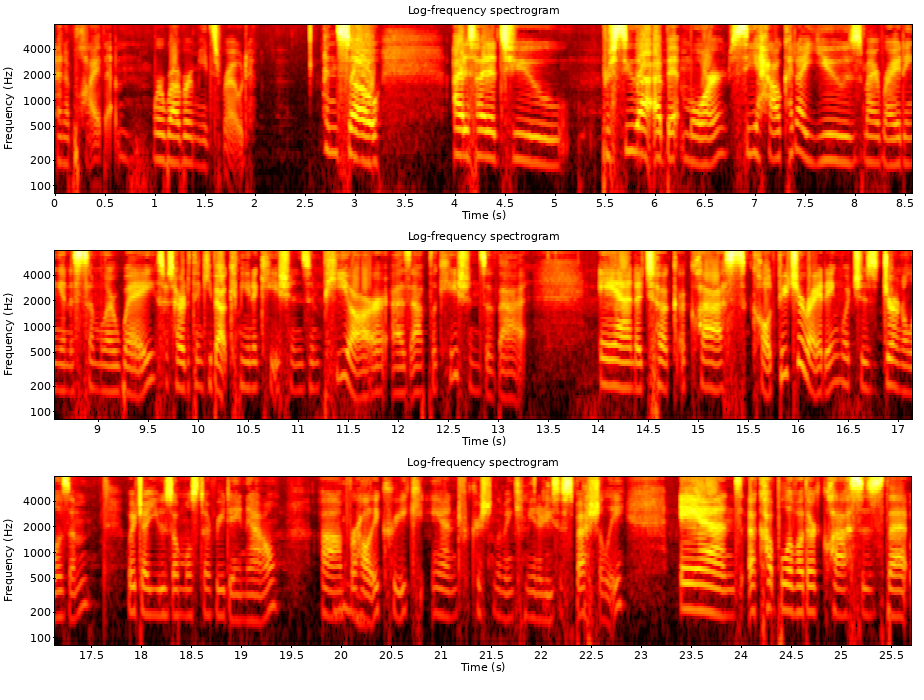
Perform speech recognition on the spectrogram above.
and apply them where rubber meets road. And so I decided to pursue that a bit more, see how could I use my writing in a similar way. So I started thinking about communications and PR as applications of that. And I took a class called Feature Writing, which is journalism, which I use almost every day now um, for Holly Creek and for Christian Living Communities, especially. And a couple of other classes that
